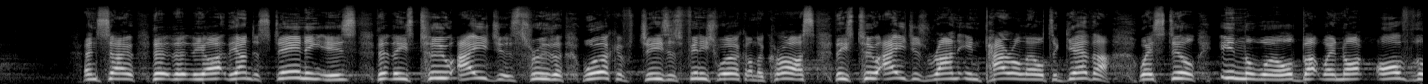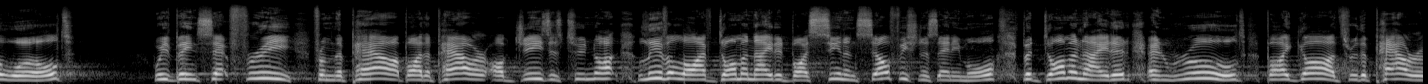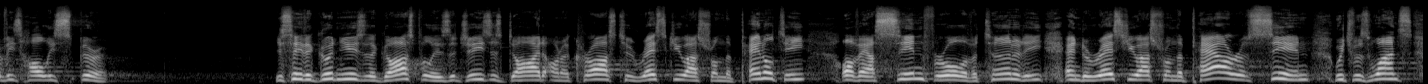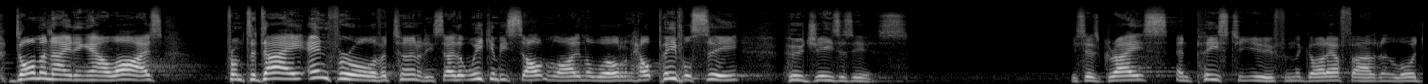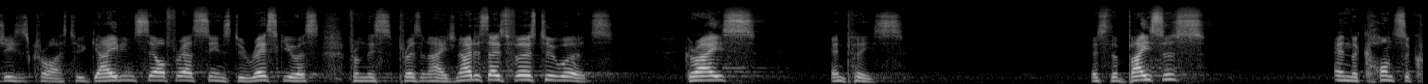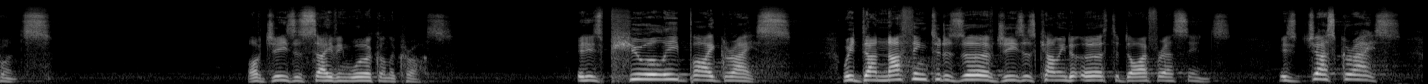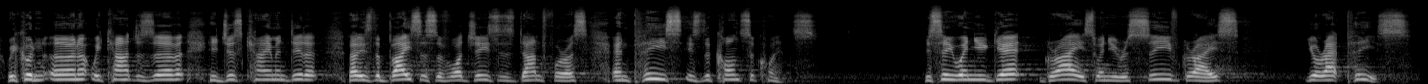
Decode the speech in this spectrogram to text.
And so the, the, the, uh, the, understanding is that these two ages, through the work of Jesus' finished work on the cross, these two ages run in parallel together. We're still in the world, but we're not of the world. We've been set free from the power, by the power of Jesus, to not live a life dominated by sin and selfishness anymore, but dominated and ruled by God through the power of His Holy Spirit. You see, the good news of the gospel is that Jesus died on a cross to rescue us from the penalty of our sin for all of eternity and to rescue us from the power of sin, which was once dominating our lives from today and for all of eternity so that we can be salt and light in the world and help people see who Jesus is. He says, Grace and peace to you from the God our Father and the Lord Jesus Christ, who gave himself for our sins to rescue us from this present age. Notice those first two words grace and peace. It's the basis and the consequence of Jesus' saving work on the cross. It is purely by grace. We've done nothing to deserve Jesus coming to earth to die for our sins. It's just grace. We couldn't earn it, we can't deserve it. He just came and did it. That is the basis of what Jesus has done for us, and peace is the consequence. You see, when you get grace, when you receive grace, you're at peace.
